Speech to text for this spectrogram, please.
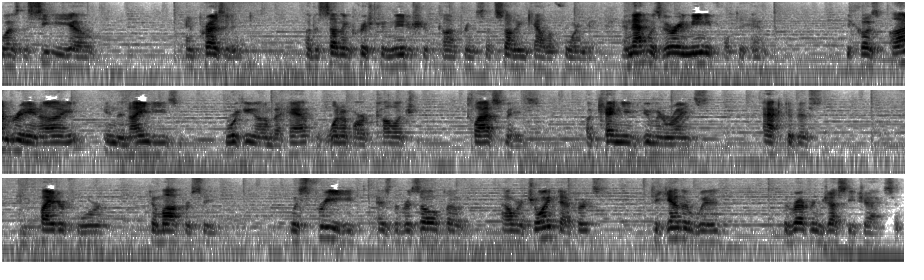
was the CEO and president of the Southern Christian Leadership Conference of Southern California. And that was very meaningful to him because Andre and I, in the 90s, working on behalf of one of our college classmates, a Kenyan human rights activist, and fighter for democracy was freed as the result of our joint efforts together with the Reverend Jesse Jackson.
